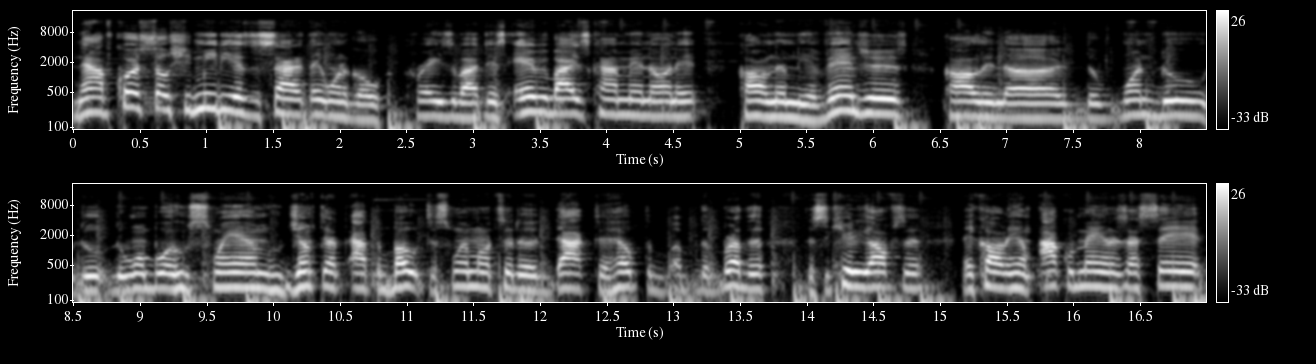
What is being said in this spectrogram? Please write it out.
Now, of course, social media has decided they want to go crazy about this. Everybody's commenting on it, calling them the Avengers, calling uh, the one dude, the, the, one boy who swam, who jumped out, out the boat to swim onto the dock to help the, uh, the brother, the security officer. They calling him Aquaman, as I said.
